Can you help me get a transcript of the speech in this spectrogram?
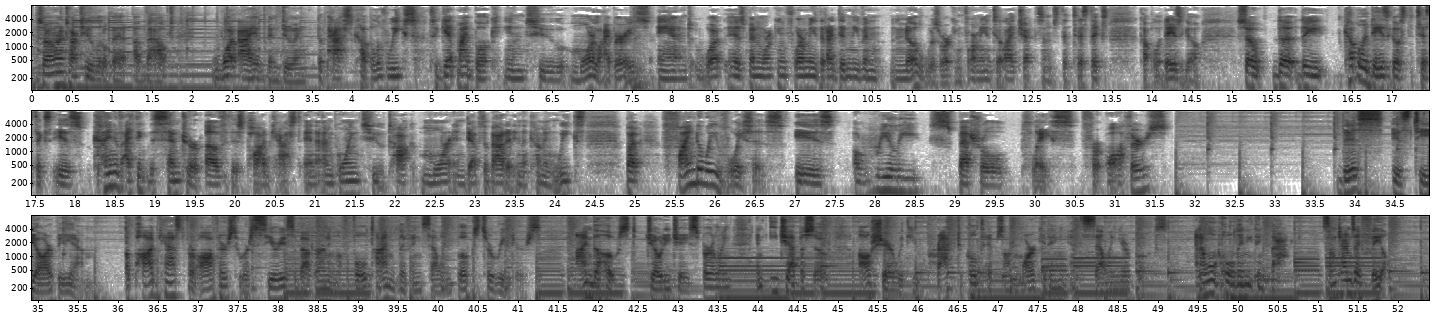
So, I want to talk to you a little bit about what I have been doing the past couple of weeks to get my book into more libraries and what has been working for me that I didn't even know was working for me until I checked some statistics a couple of days ago. So the the couple of days ago statistics is kind of I think the center of this podcast and I'm going to talk more in depth about it in the coming weeks. But Findaway Voices is a really special place for authors. This is TRBM, a podcast for authors who are serious about earning a full time living selling books to readers. I'm the host, Jody J. Sperling, and each episode I'll share with you practical tips on marketing and selling your books. And I won't hold anything back. Sometimes I fail.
